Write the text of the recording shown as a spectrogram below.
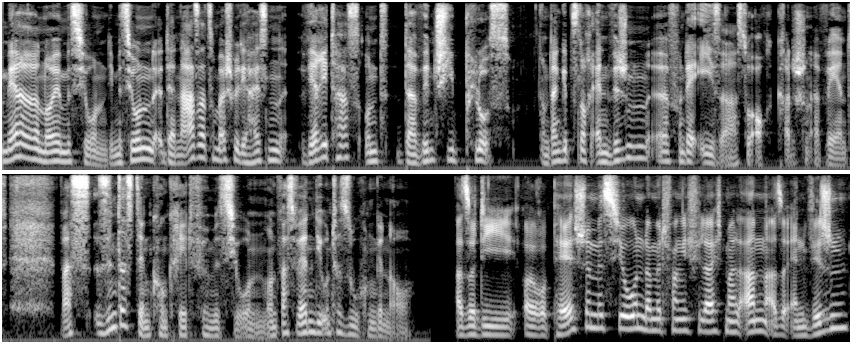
mehrere neue Missionen. Die Missionen der NASA zum Beispiel, die heißen Veritas und Da Vinci Plus. Und dann gibt's noch Envision äh, von der ESA, hast du auch gerade schon erwähnt. Was sind das denn konkret für Missionen und was werden die untersuchen genau? Also die europäische Mission, damit fange ich vielleicht mal an, also Envision,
